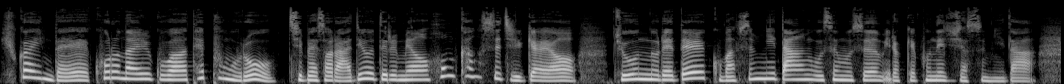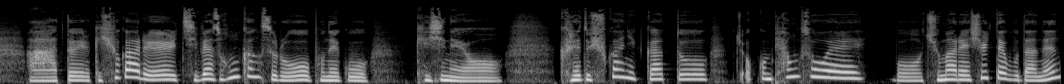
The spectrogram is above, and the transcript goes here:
휴가인데 코로나19와 태풍으로 집에서 라디오 들으며 홈캉스 즐겨요. 좋은 노래들 고맙습니다. 웃음 웃음 이렇게 보내주셨습니다. 아, 또 이렇게 휴가를 집에서 홈캉스로 보내고 계시네요. 그래도 휴가니까 또 조금 평소에 뭐 주말에 쉴 때보다는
